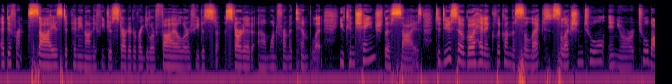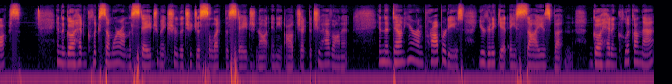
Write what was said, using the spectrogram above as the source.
a different size depending on if you just started a regular file or if you just st started um, one from a template. You can change this size. To do so, go ahead and click on the Select Selection tool in your toolbox and then go ahead and click somewhere on the stage. Make sure that you just select the stage, not any object that you have on it. And then down here on properties, you're going to get a size button. Go ahead and click on that.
